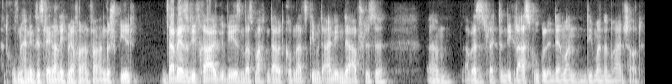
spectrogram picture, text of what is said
hat Rufen Hennings jetzt länger nicht mehr von Anfang an gespielt. Da wäre so die Frage gewesen, was macht denn David Kovnatski mit einigen der Abschlüsse? Ähm, aber das ist vielleicht dann die Glaskugel, in der man, in die man dann reinschaut.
